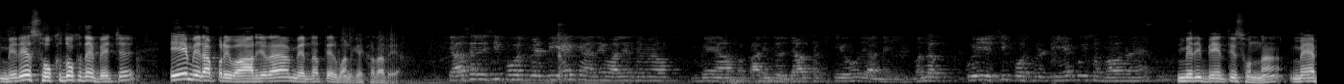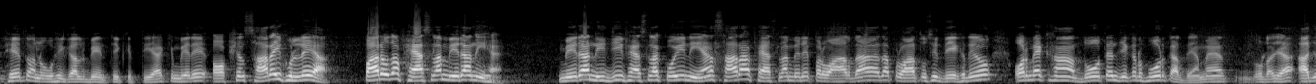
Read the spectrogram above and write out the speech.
ਮੇਰੇ ਸੁੱਖ ਦੁੱਖ ਦੇ ਵਿੱਚ ਇਹ ਮੇਰਾ ਪਰਿਵਾਰ ਜਿਹੜਾ ਮੇਰੇ ਨਾਲ ਧਿਰ ਬਣ ਕੇ ਖੜਾ ਰਿਹਾ। ਕਿਆ ਸਰ ਇਸੀ ਪੋਸਿਬਿਲਿਟੀ ਹੈ, ਕਿ ਆਉਣ ਵਾਲੇ ਸਮੇਂ में आप अकाली दल जा सकते हो या नहीं मतलब कोई ऐसी पॉसिबिलिटी है कोई संभावना है ਮੇਰੀ ਬੇਨਤੀ ਸੁਣਨਾ ਮੈਂ ਫੇਰ ਤੁਹਾਨੂੰ ਉਹੀ ਗੱਲ ਬੇਨਤੀ ਕੀਤੀ ਆ ਕਿ ਮੇਰੇ ਆਪਸ਼ਨ ਸਾਰੇ ਹੀ ਖੁੱਲੇ ਆ ਪਰ ਉਹਦਾ ਫੈਸਲਾ ਮੇਰਾ ਨਹੀਂ ਹੈ ਮੇਰਾ ਨਿੱਜੀ ਫੈਸਲਾ ਕੋਈ ਨਹੀਂ ਆ ਸਾਰਾ ਫੈਸਲਾ ਮੇਰੇ ਪਰਿਵਾਰ ਦਾ ਇਹਦਾ ਪਰਿਵਾਰ ਤੁਸੀਂ ਦੇਖਦੇ ਹੋ ਔਰ ਮੈਂ ਇੱਕ ਹਾਂ ਦੋ ਤਿੰਨ ਜ਼ਿਕਰ ਹੋਰ ਕਰਦੇ ਆ ਮੈਂ ਥੋੜਾ ਜਿਹਾ ਅੱਜ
